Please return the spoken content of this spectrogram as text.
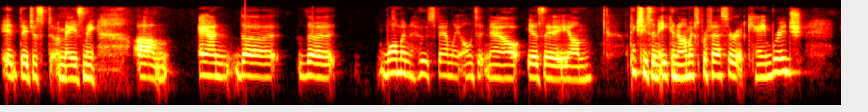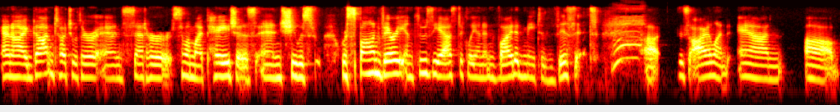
It, they just amaze me. Um, and the the woman whose family owns it now is a um, i think she's an economics professor at cambridge. And i got in touch with her and sent her some of my pages. And she was respond very enthusiastically and invited me to visit uh, this island. And um,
